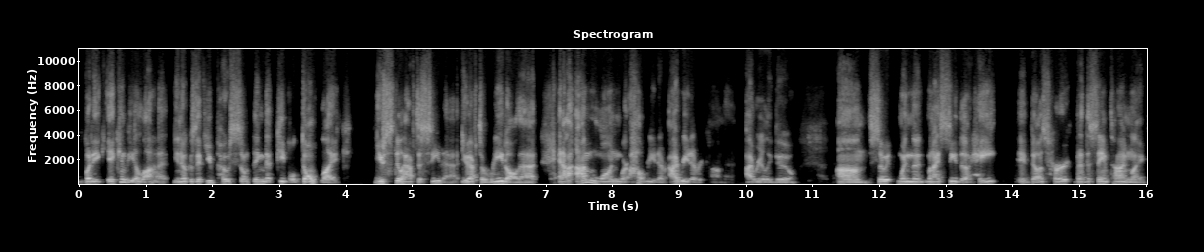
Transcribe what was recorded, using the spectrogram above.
but it, it can be a lot, you know, because if you post something that people don't like, you still have to see that. You have to read all that. And I, am one where I'll read every, I read every comment. I really do. Um, so when the when I see the hate, it does hurt. But at the same time, like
